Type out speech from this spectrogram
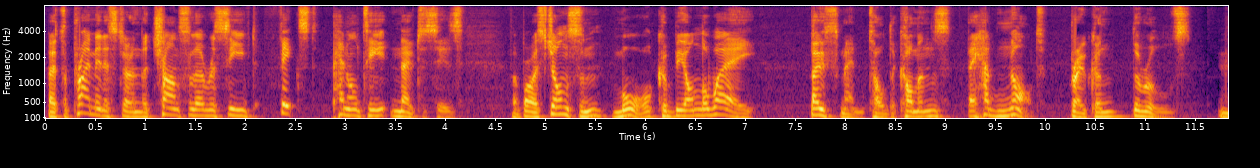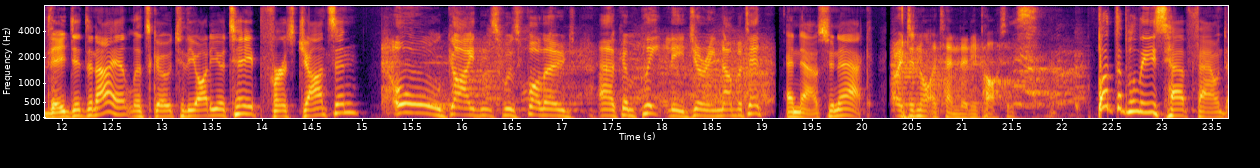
Both the Prime Minister and the Chancellor received fixed penalty notices. For Boris Johnson, more could be on the way. Both men told the Commons they had not broken the rules. They did deny it. Let's go to the audio tape. First, Johnson. All guidance was followed uh, completely during number 10. And now Sunak. I did not attend any parties. The police have found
